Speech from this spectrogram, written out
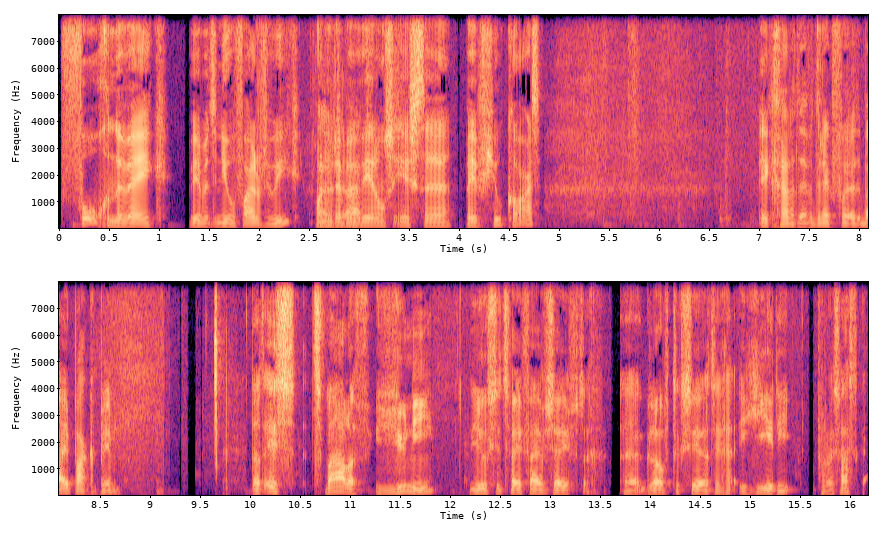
volgende week weer met de nieuwe Fight of the Week. Wanneer hebben we weer onze eerste pay-per-view card? Ik ga dat even direct voor je erbij pakken, Pim. Dat is 12 juni, UFC 275. Uh, Glove Texera tegen Jiri Prozaska.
